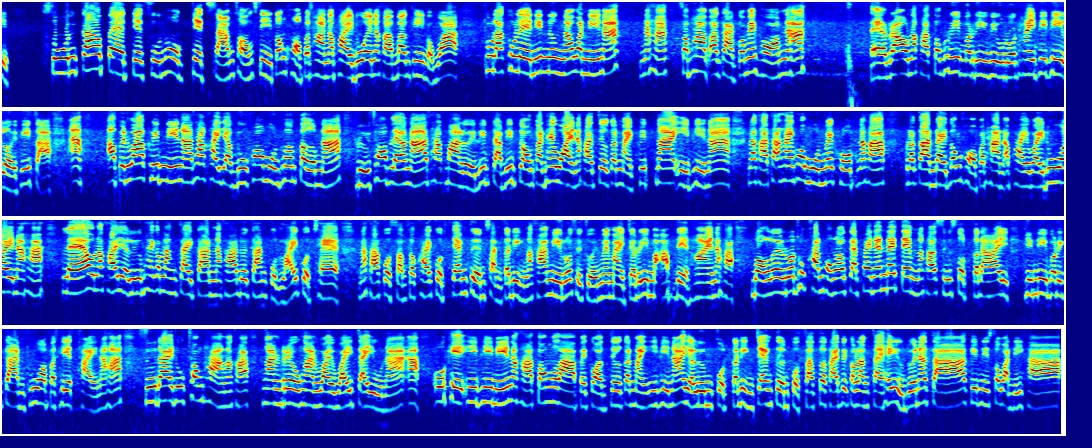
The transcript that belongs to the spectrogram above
0987067324 ต้องขอประทานอภัยด้วยนะคะ บางทีแบบว่าทุลักทุเลนิดนึงนะวันนี้นะนะคะสภาพอากาศก็ไม่พร้อมนะแต่เรานะคะต้องรีบมารีวิวรถให้พี่ๆเลยพี่จ๋าอะ เอาเป็นว่าคลิปนี้นะ ถ้าใครอยากดูข้อมูลเพิ่มเติมนะ หรือชอบแล้วนะ ทักมาเลยรีบจับรีบจองกันให้ไวนะคะ เจอกันใหม่คลิปหน้า EP หน้านะคะ ถ้าให้ข้อมูลไม่ครบนะคะ ประการใดต้องขอประทานอภัยไว้ด้วยนะคะ แล้วนะคะอย่าลืมให้กำลังใจกันนะคะ โดยการกดไลค์กดแชร์นะคะ กด subscribe กดแจ้งเตือนสั่นกระดิ่งนะคะ มีรถสวยๆใหม่ๆ จะรีบมาอัปเดตให้นะคะ บอกเลยรถทุกคันของเราจัดไฟแนนซ์ได้เต็มนะคะ ซื้อสดก็ได้ยินดีบริการทั่วประเทศไทยนะคะ ซื้อได้ทุกช่องทางนะคะ งานเร็วงานไวไว้ใจอยู่นะอะโอเค EP นี้นะคะ ต้องลาไปก่อนเจอกันใหม่ EP หน้าอย่าลืมกดกระดิ่งแจ้งเตือนกด subscribe เป็นกำลังใจให้อยู่ด้วยนะจ๊ะคลิปนี้สวัสดีค่ะ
